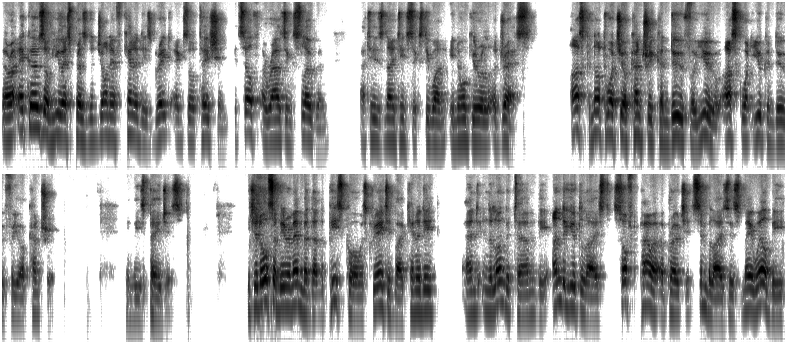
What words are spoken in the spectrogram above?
There are echoes of US President John F. Kennedy's great exhortation, itself a rousing slogan, at his 1961 inaugural address. Ask not what your country can do for you, ask what you can do for your country in these pages. It should also be remembered that the Peace Corps was created by Kennedy, and in the longer term, the underutilized soft power approach it symbolizes may well be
